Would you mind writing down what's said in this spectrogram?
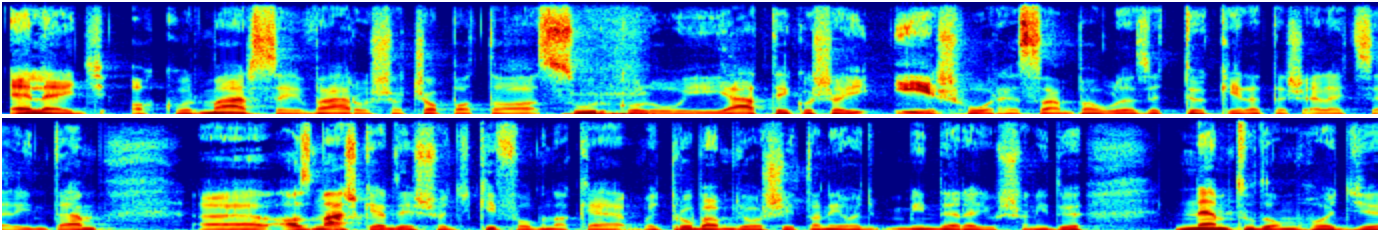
elegy, akkor Marseille városa, csapata, szurkolói, játékosai és Jorge Sampaoli, ez egy tökéletes elegy szerintem. Az más kérdés, hogy kifognak-e, vagy próbálom gyorsítani, hogy mindenre jusson idő. Nem tudom, hogy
